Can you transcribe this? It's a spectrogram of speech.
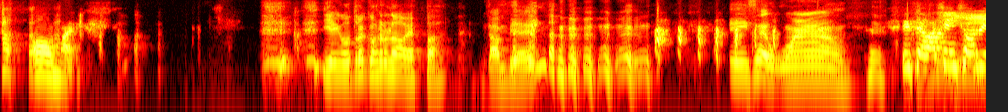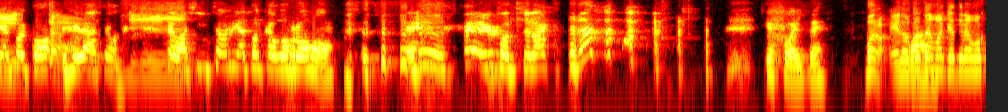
Oh my. y en otro corre una Vespa. También. y dice, wow. Y se va a chinchorrear por, po- mira, se, va, se va a chinchorrear por Cabo Rojo. por track. Qué fuerte. Bueno, el otro Wow. tema que tenemos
